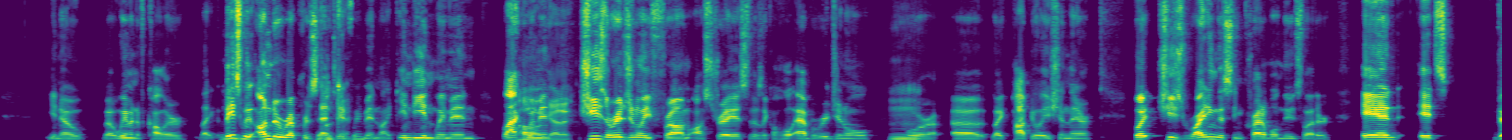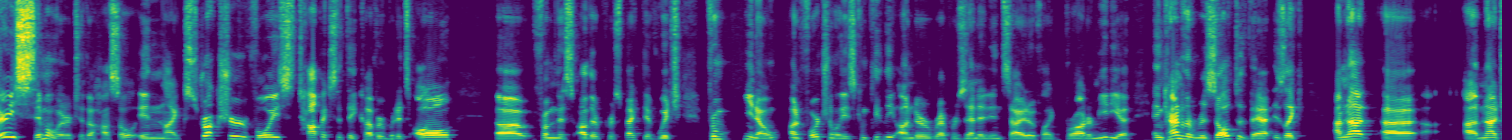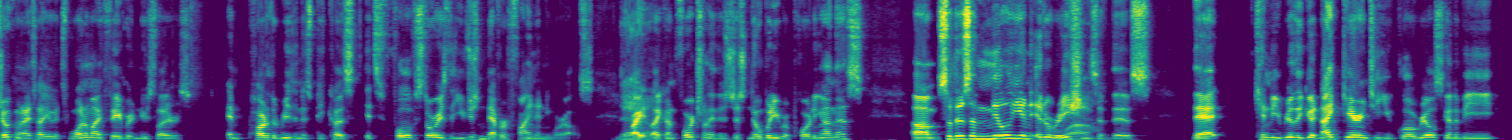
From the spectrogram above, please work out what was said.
you know, uh, women of color, like basically underrepresented Okay. women, like Indian women, black Oh, women. She's originally from Australia, so there's like a whole Aboriginal Mm. or uh, like population there. But she's writing this incredible newsletter, and it's very similar to the hustle in like structure, voice, topics that they cover, but it's all uh, from this other perspective, which from you know, unfortunately, is completely underrepresented inside of like broader media. And kind of the result of that is like I'm not uh, I'm not joking when I tell you it's one of my favorite newsletters. And part of the reason is because it's full of stories that you just never find anywhere else, Yeah. right? Like, unfortunately, there's just nobody reporting on this. Um, so there's a million iterations Wow. of this that can be really good. And I guarantee you, Glow Reel is going to be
